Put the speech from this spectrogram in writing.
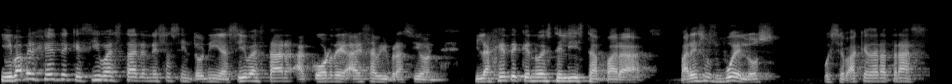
y va a haber gente que sí va a estar en esa sintonía, sí va a estar acorde a esa vibración. Y la gente que no esté lista para, para esos vuelos, pues se va a quedar atrás,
